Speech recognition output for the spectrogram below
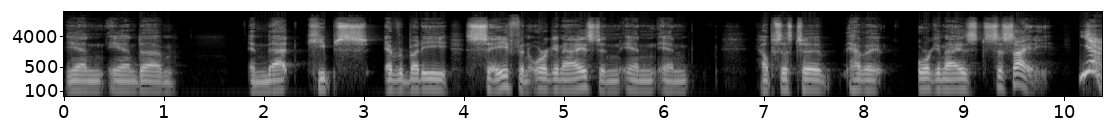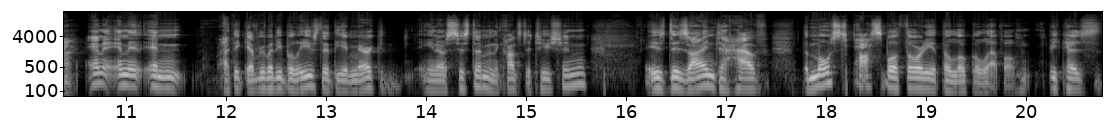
and and um, and that keeps everybody safe and organized and and and helps us to have a organized society. Yeah, and and and I think everybody believes that the American you know system and the Constitution is designed to have the most possible authority at the local level because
